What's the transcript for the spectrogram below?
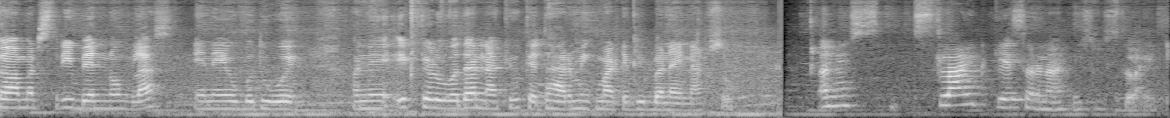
તો અમાર બેનનો ગ્લાસ એને એવું બધું હોય. અને એક કેળું વધારે નાખ્યું કે ધાર્મિક માટે બી બનાવી નાખશું. અને સ્લાઇટ કેસર નાખીશું સ્લાઇટ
